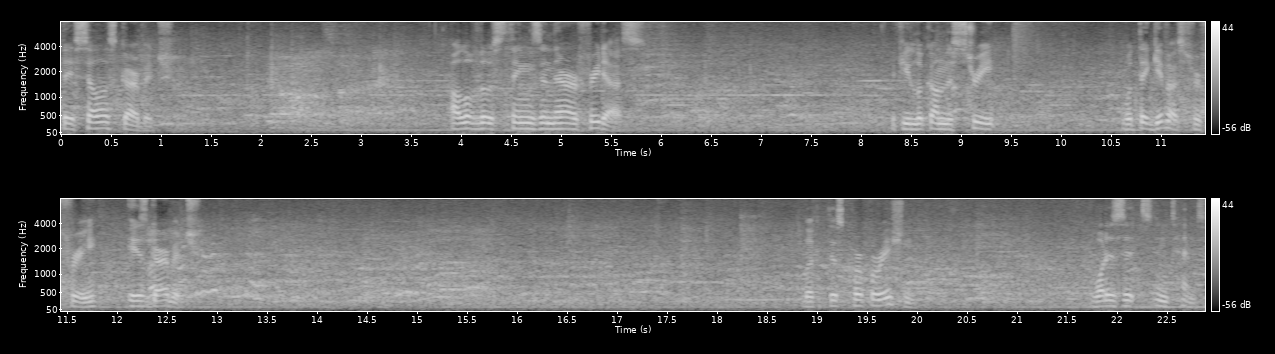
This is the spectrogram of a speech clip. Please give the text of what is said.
They sell us garbage. All of those things in there are free to us. If you look on the street, what they give us for free is garbage. Look at this corporation. What is its intent?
